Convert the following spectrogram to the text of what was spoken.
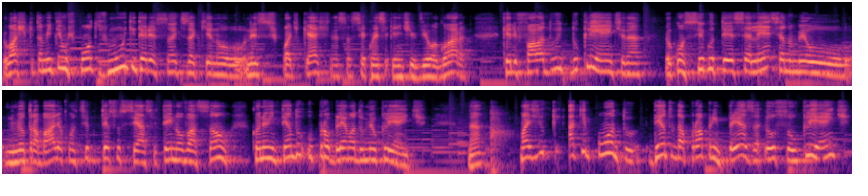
Eu acho que também tem uns pontos muito interessantes aqui no, nesses podcasts, nessa sequência que a gente viu agora, que ele fala do, do cliente, né? Eu consigo ter excelência no meu, no meu trabalho, eu consigo ter sucesso e ter inovação quando eu entendo o problema do meu cliente, né? Mas a que ponto, dentro da própria empresa, eu sou o cliente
